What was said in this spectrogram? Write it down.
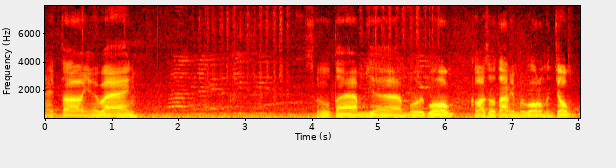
Hai tờ nha mấy bạn. Số 8 và 14 có số 8 và 14 là mình trúng.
